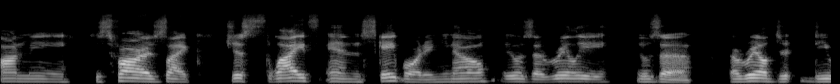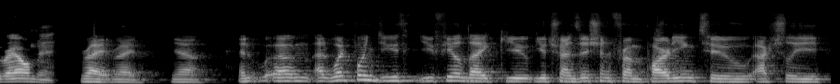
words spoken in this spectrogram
on me as far as like just life and skateboarding you know? It was a really it was a a real de- derailment Right, right. Yeah. And um, at what point do you you feel like you you transition from partying to actually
